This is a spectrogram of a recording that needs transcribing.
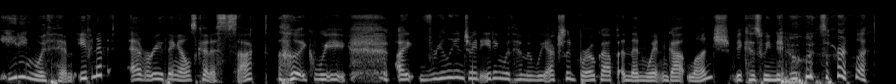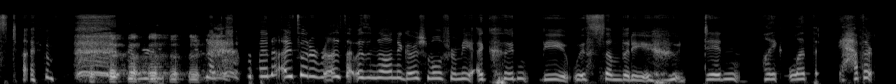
eating with him even if everything else kind of sucked. Like we I really enjoyed eating with him and we actually broke up and then went and got lunch because we knew it was our last time. but then I sort of realized that was non-negotiable for me. I couldn't be with somebody who didn't like let the, have their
